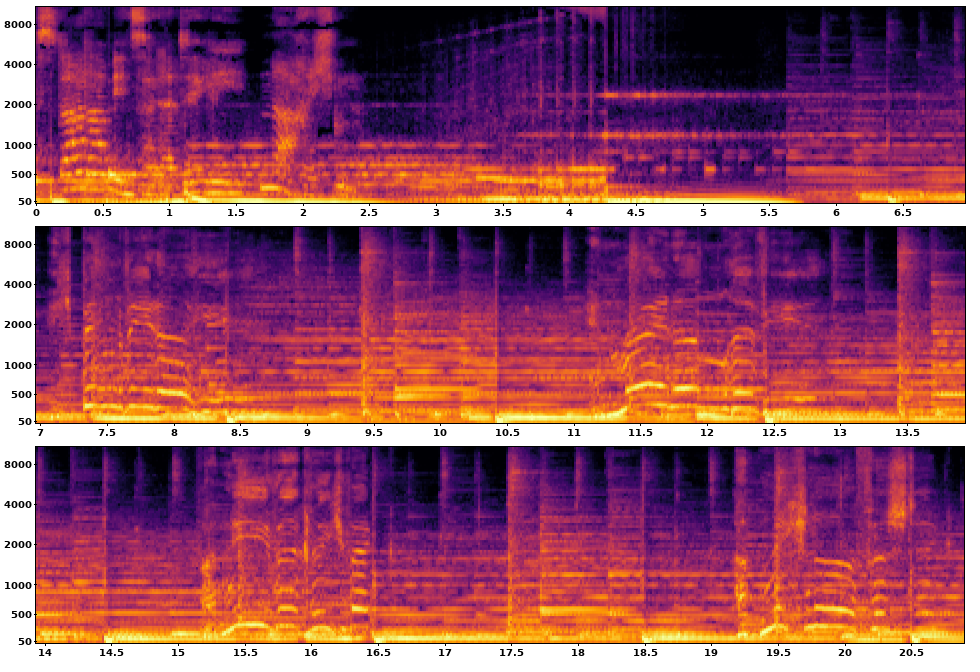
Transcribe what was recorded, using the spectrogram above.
Startup Insider Daily Nachrichten. Ich bin wieder hier in meinem Revier. War nie wirklich weg versteckt.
